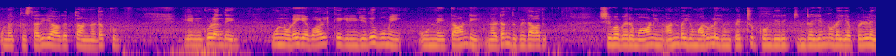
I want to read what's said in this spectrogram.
உனக்கு சரியாகத்தான் நடக்கும். என் குழந்தை உன்னுடைய வாழ்க்கையில் எதுவுமே உன்னை தாண்டி நடந்து விடாது சிவபெருமானின் அன்பையும் அருளையும் பெற்றுக்கொண்டிருக்கின்ற என்னுடைய பிள்ளை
